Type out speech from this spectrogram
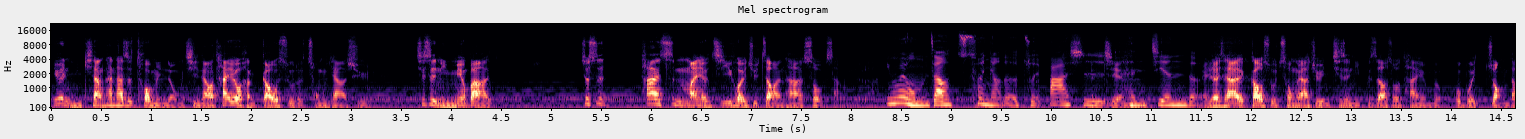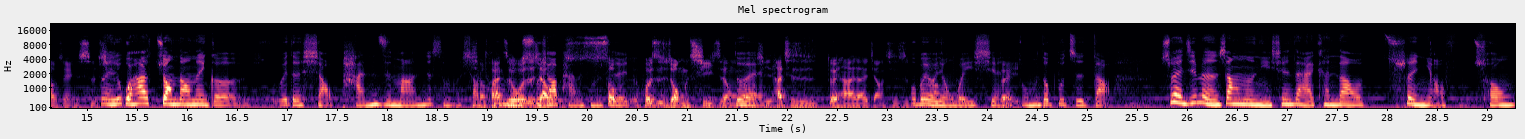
因为你想想看，它是透明容器，然后它又很高速的冲下去，其实你没有办法，就是它是蛮有机会去造成它的受伤的。因为我们知道翠鸟的嘴巴是很尖的，而且它高速冲下去，其实你不知道说它有没有会不会撞到这件事情。对，如果它撞到那个所谓的小盘子嘛，那什么小盘子或是塑胶盘什么之类的，或是容器这种东西，它其实对它来讲其实会不会有点危险？对，我们都不知道。所以基本上呢，你现在还看到翠鸟俯冲，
